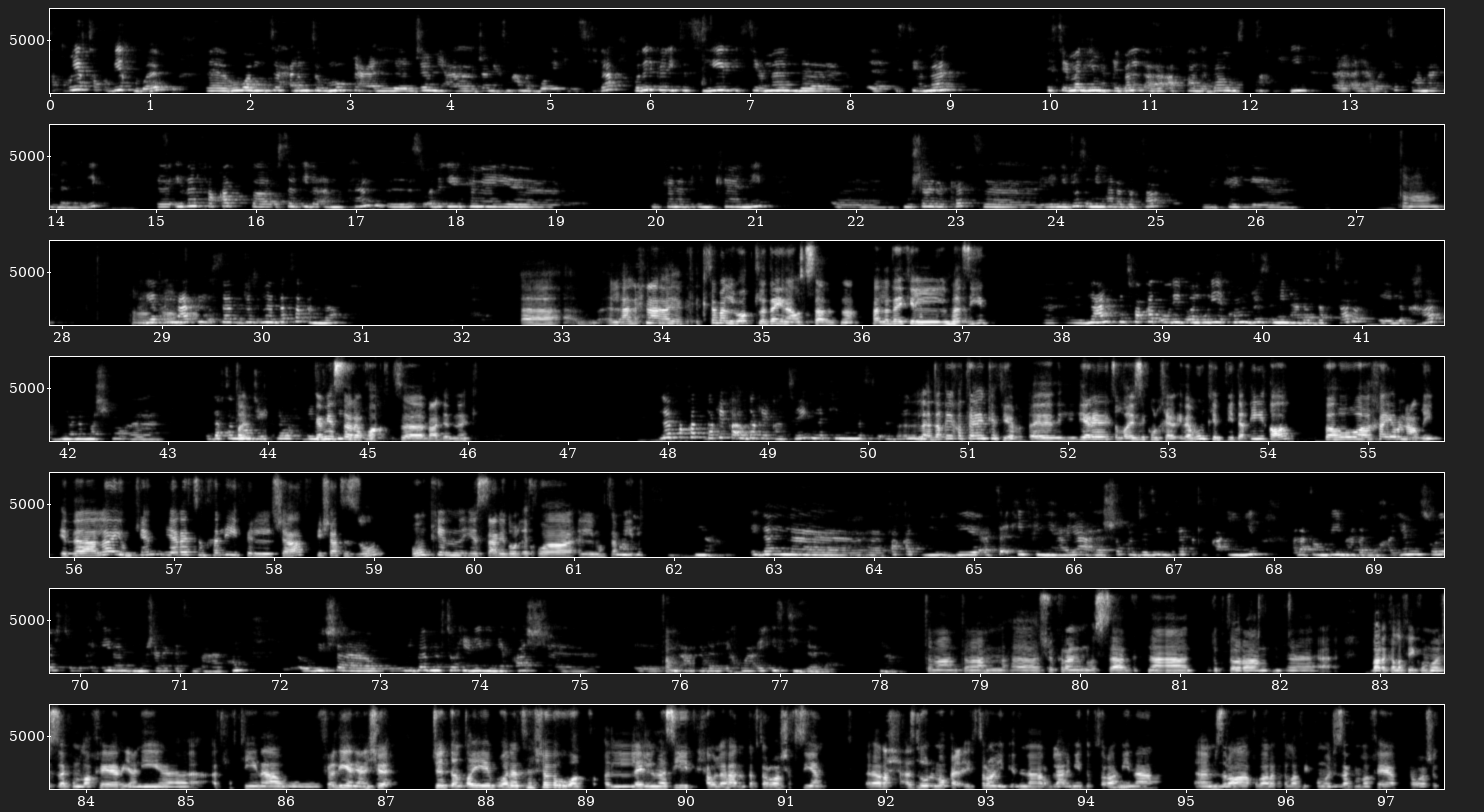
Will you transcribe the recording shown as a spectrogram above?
تطوير تطبيق ويب آه، هو متاح على موقع الجامعة جامعة محمد بوذي في وذلك لتسهيل استعمال آه، استعمال استعماله من قبل الطلبة ومستخدمي الهواتف وما إلى ذلك. إذا فقط أستاذ إلى امكان السؤال ان كان ان كان بإمكاني مشاركة يعني جزء من هذا الدفتر لكي تمام تمام يبقى معكم أستاذ جزء من الدفتر أم لا؟ آه الآن إحنا اكتمل الوقت لدينا أستاذتنا هل لديك المزيد؟ نعم كنت فقط أريد أن أريكم جزء من هذا الدفتر لوكخار بمعنى المشروع الدفتر طيب. كم يستغرق وقت آه، بعد إذنك؟ لا فقط دقيقة أو دقيقتين لكن لا دقيقتين كثير. آه، يا ريت الله يجزيكم خير إذا ممكن في دقيقة فهو خير عظيم. إذا لا يمكن يا ريت نخليه في الشات في شات الزوم. وممكن يستعرضوا الإخوة المهتمين. نعم. إذا آه، فقط بدي التأكيد في النهاية على الشكر الجزيل لكافة القائمين على تنظيم هذا المخيم. سررت كثيرا بمشاركتي معكم. والباب مفتوح يعني للنقاش آه، ان اراد الإخوة أي استزاده نعم. تمام تمام. آه، شكرا أستاذتنا دكتورة آه، بارك الله فيكم وجزاكم الله خير. يعني اتحفتينا وفعليا يعني شيء جدا طيب. ونتشوق للمزيد حول هذا الدفتر وشخصيا راح أزور الموقع الالكتروني بإذن الله رب العالمين. دكتورة أمينة مزراق بارك الله فيكم وجزاكم الله خير. وشكرا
